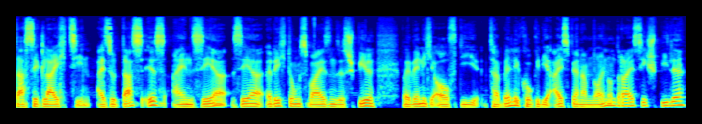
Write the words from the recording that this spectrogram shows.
dass sie gleichziehen. Also das ist ein sehr, sehr richtungsweisendes Spiel, weil wenn ich auf die Tabelle gucke, die Eisbären haben 39 Spiele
